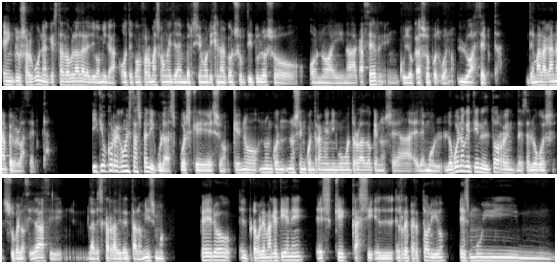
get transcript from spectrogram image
E incluso alguna que está doblada le digo, mira, o te conformas con ella en versión original con subtítulos o, o no hay nada que hacer, en cuyo caso, pues bueno, lo acepta. De mala gana, pero lo acepta. ¿Y qué ocurre con estas películas? Pues que eso, que no, no, no, se encuentran en ningún otro lado que no sea el emul. Lo bueno que tiene el torrent, desde luego, es su velocidad y la descarga directa lo mismo. Pero el problema que tiene es que casi el, el repertorio es muy,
